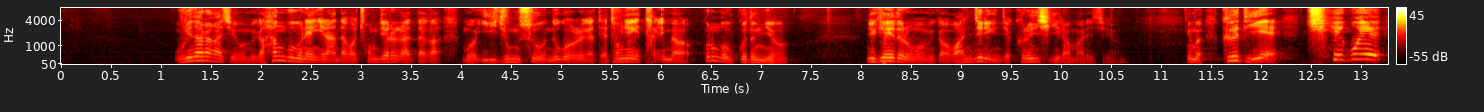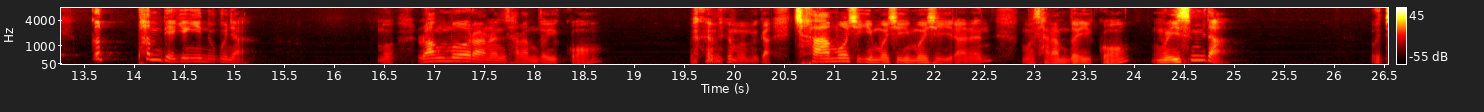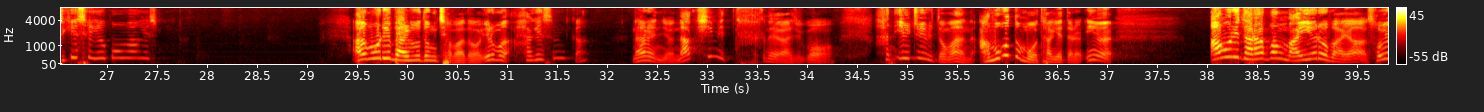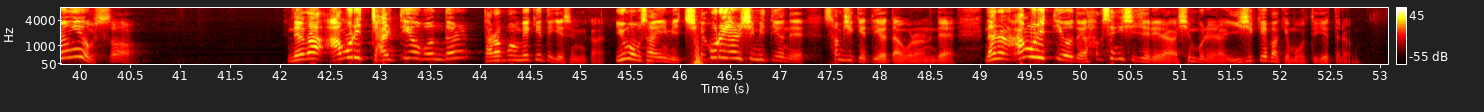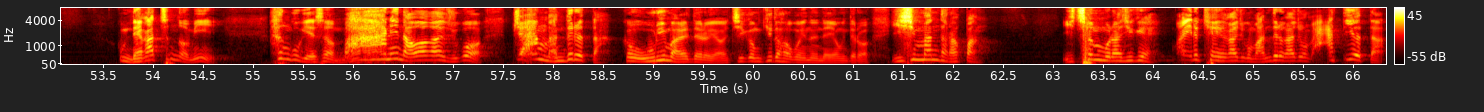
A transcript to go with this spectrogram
우리나라 같이 뭡니까? 한국은행 일한다고 총재를 갖다가 뭐 이중수 누구 우리가 대통령이 탁이면 그런 거 없거든요. 이게 걔들은 뭡니까? 완전히 이제 그런 식이란 말이지요. 그러면 그 뒤에 최고의 끝판 배경이 누구냐? 뭐 락머라는 사람도 있고 뭡니까? 차머시기 머시기 머시기라는 뭐 사람도 있고 뭐 있습니다. 어떻게 세계보험 하겠습니까? 아무리 발부동 쳐봐도 여러분 하겠습니까? 나는요 낙심이 탁 돼가지고 한 일주일 동안 아무것도 못 하겠다는. 아무리 다락방 많이 열어봐야 소용이 없어. 내가 아무리 잘 뛰어본들 다락방 몇 개 뛰겠습니까? 유 목사님이 최고로 열심히 뛰었는데 30개 뛰었다고 그러는데 나는 아무리 뛰어도 학생 시절이라 신분이라 20개밖에 못 뛰겠더라고. 그럼 내 같은 놈이 한국에서 많이 나와가지고 쫙 만들었다. 그럼 우리 말대로요. 지금 기도하고 있는 내용대로 20만 다락방, 2천 문화지교회 막 이렇게 해가지고 만들어가지고 막 뛰었다.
